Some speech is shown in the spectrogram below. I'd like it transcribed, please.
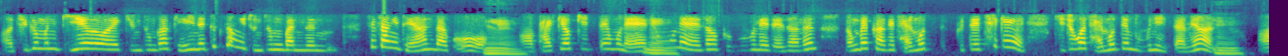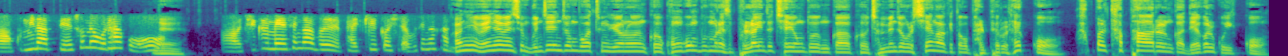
어, 지금은 기회와의 균등과 개인의 특성이 존중받는 세상이 돼야 한다고 음. 어, 밝혔기 때문에 음. 청문회에서 그 부분에 대해서는 명백하게 잘못 그때 책의 기조가 잘못된 부분이 있다면 음. 어, 국민 앞에 소명을 하고 네. 어, 지금의 생각을 밝힐 것이라고 생각합니다. 아니 왜냐하면 지금 문재인 정부 같은 경우는 그 공공 부문에서 블라인드 채용도 그러니까 그 전면적으로 시행하겠다고 발표를 했고 학벌 타파를 그러니까 내걸고 있고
